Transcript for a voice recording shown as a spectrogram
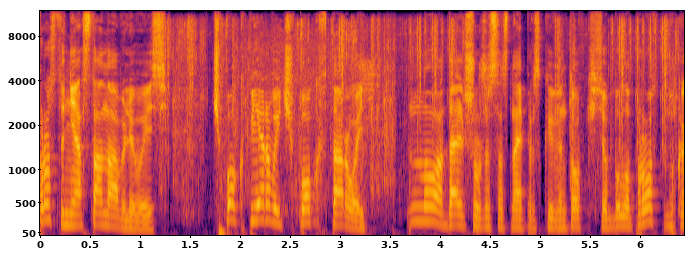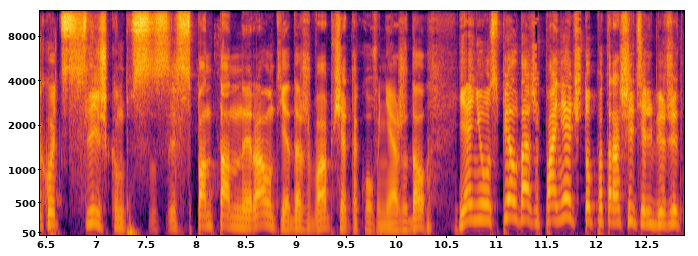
Просто не останавливаясь. Чпок первый, чпок второй. Ну, а дальше уже со снайперской винтовки все было просто. Ну, какой-то слишком спонтанный раунд. Я даже вообще такого не ожидал. Я не успел даже понять, что потрошитель бежит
